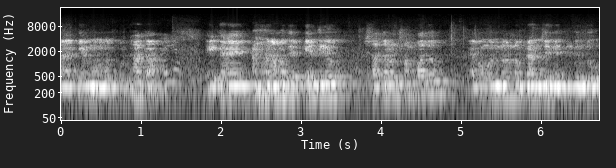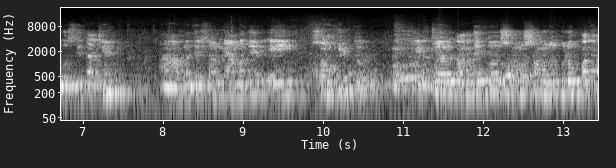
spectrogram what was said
আহ, কে মোহাম্মদপুর ঢাকা। এখানে আমাদের কেন্দ্রীয় সাধারণ সম্পাদক এবং অন্যান্য ব্রাঞ্চের নেতৃবৃন্দ উপস্থিত আছেন। আপনাদের সামনে আমাদের এই সংক্ষিপ্ত অ্যাকচুয়াল আমাদের তো সমস্যা অনেকগুলো কথা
